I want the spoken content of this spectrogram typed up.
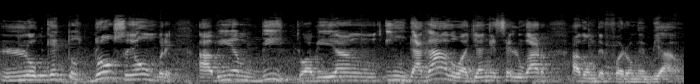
lo que estos 12 hombres habían visto, habían indagado allá en ese lugar a donde fueron enviados.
